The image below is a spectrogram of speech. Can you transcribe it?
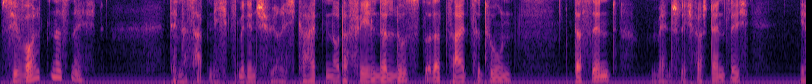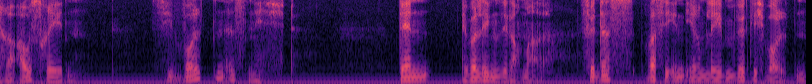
Sie wollten es nicht. Denn es hat nichts mit den Schwierigkeiten oder fehlender Lust oder Zeit zu tun. Das sind, menschlich verständlich, Ihre Ausreden. Sie wollten es nicht. Denn überlegen Sie doch mal, für das, was Sie in Ihrem Leben wirklich wollten,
